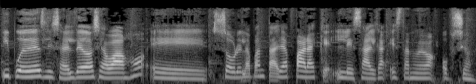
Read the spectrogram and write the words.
y puede deslizar el dedo hacia abajo eh, sobre la pantalla para que le salga esta nueva opción.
